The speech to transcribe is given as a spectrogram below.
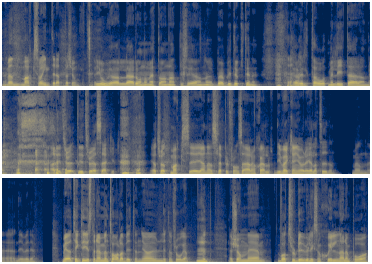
Men Max var inte rätt person. Jo, jag lärde honom ett och annat. Du ser, han börjar bli duktig nu. Jag vill ta åt mig lite äran. Ja, det, tror jag, det tror jag säkert. Jag tror att Max eh, gärna släpper från sig äran själv. Det verkar han göra hela tiden. Men eh, det är väl det. Men jag tänkte just den här mentala biten. Jag har en liten fråga. Mm. För att, eftersom, eh, vad tror du är liksom skillnaden på...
